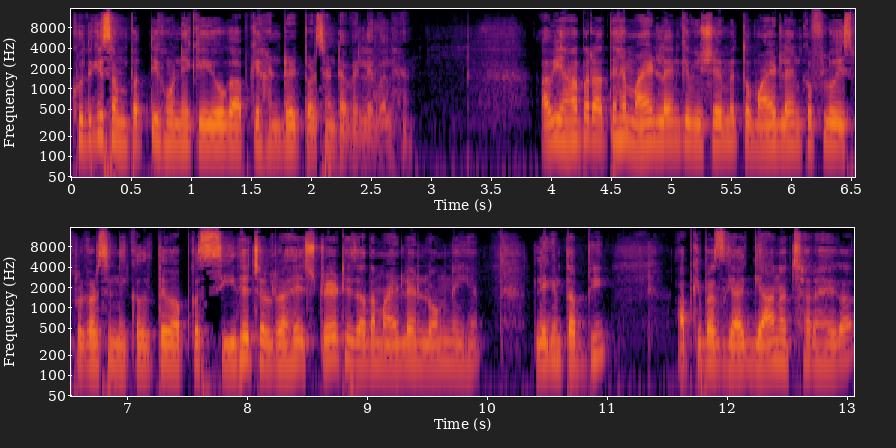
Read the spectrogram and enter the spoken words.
खुद की संपत्ति होने के योग आपके 100 परसेंट अवेलेबल हैं। अब यहाँ पर आते हैं माइंड लाइन के विषय में तो माइंड लाइन का फ्लो इस प्रकार से निकलते हुए आपका सीधे चल रहा है स्ट्रेट है ज़्यादा माइंड लाइन लॉन्ग नहीं है, लेकिन तब भी आपके पास ज्ञान अच्छा रहेगा,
